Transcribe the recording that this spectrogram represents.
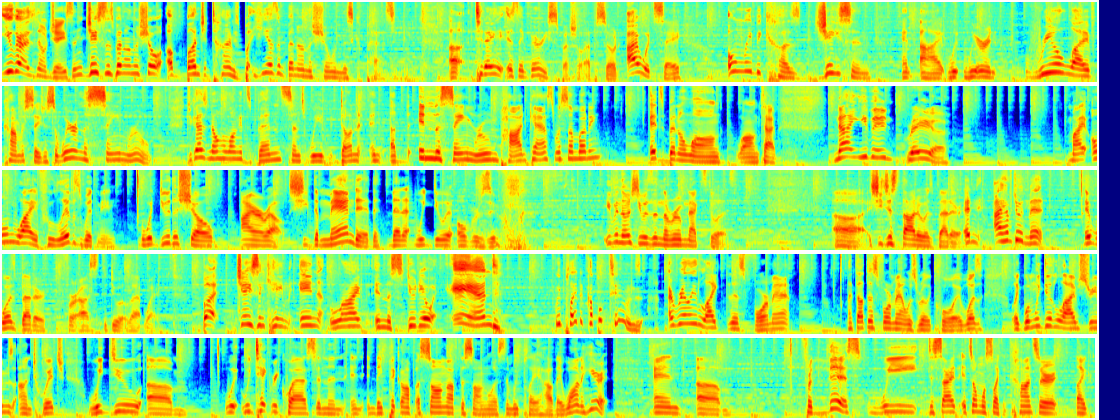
You guys know Jason. Jason's been on the show a bunch of times, but he hasn't been on the show in this capacity. Uh, today is a very special episode, I would say, only because Jason and I, we, we're in real life conversation, so we're in the same room. Do you guys know how long it's been since we've done an in the same room podcast with somebody? It's been a long, long time. Not even Rhea, my own wife who lives with me, would do the show IRL. She demanded that we do it over Zoom, even though she was in the room next to us. Uh, she just thought it was better. And I have to admit, it was better for us to do it that way. But Jason came in live in the studio and we played a couple tunes. I really liked this format. I thought this format was really cool. It was like when we do the live streams on Twitch, we do um we, we take requests and then and, and they pick off a song off the song list and we play how they want to hear it. And um for this, we decide it's almost like a concert, like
